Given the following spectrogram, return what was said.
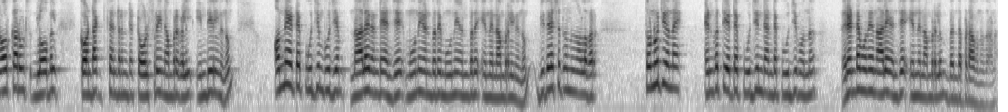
നോർക്ക റൂട്ട്സ് ഗ്ലോബൽ കോൺടാക്ട് സെന്ററിന്റെ ടോൾ ഫ്രീ നമ്പറുകളിൽ ഇന്ത്യയിൽ നിന്നും ഒന്ന് എട്ട് പൂജ്യം പൂജ്യം നാല് രണ്ട് അഞ്ച് മൂന്ന് ഒൻപത് മൂന്ന് ഒൻപത് എന്ന നമ്പറിൽ നിന്നും വിദേശത്തു നിന്നുള്ളവർ തൊണ്ണൂറ്റിയൊന്ന് എൺപത്തിയെട്ട് പൂജ്യം രണ്ട് പൂജ്യം ഒന്ന് രണ്ട് മൂന്ന് നാല് അഞ്ച് എന്ന നമ്പറിലും ബന്ധപ്പെടാവുന്നതാണ്.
